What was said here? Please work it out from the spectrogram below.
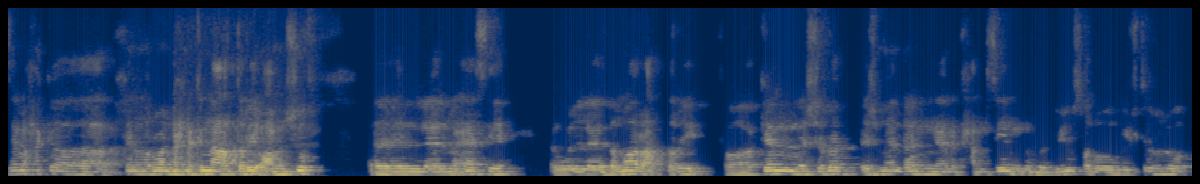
زي ما حكى أخينا مروان نحن كنا على الطريق وعم نشوف ال- المآسي. والدمار على الطريق. فكان الشباب إجمالا متحمسين إنه بده يوصلوا ويشتغلوا.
